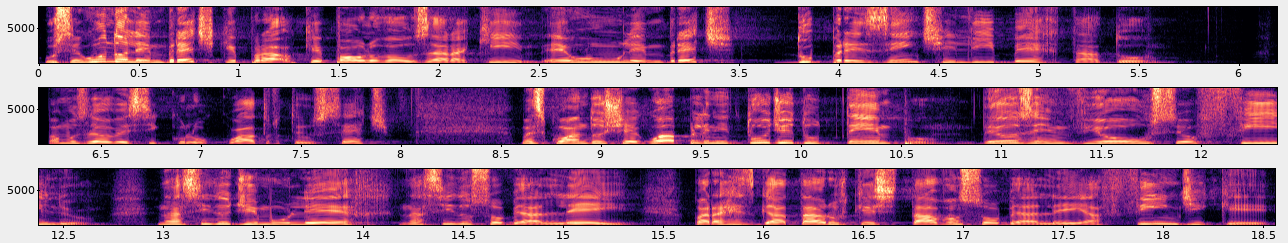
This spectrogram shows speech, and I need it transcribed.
O segundo lembrete que, que Paulo vai usar aqui é um lembrete do presente libertador. Vamos ler o versículo 4 até o 7. Mas quando chegou a plenitude do tempo, Deus enviou o seu filho, nascido de mulher, nascido sob a lei, para resgatar os que estavam sob a lei, a fim de que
